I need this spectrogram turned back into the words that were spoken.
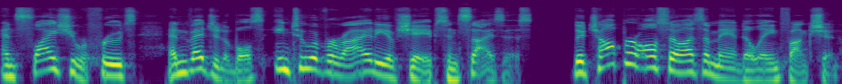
and slice your fruits and vegetables into a variety of shapes and sizes. The chopper also has a mandoline function,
